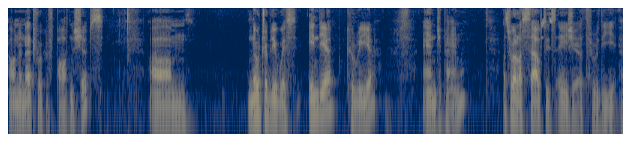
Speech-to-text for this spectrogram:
on a network of partnerships um, notably with India, Korea, and Japan, as well as Southeast Asia through the uh,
